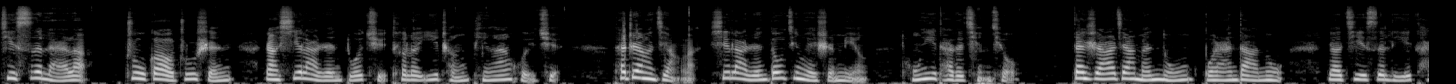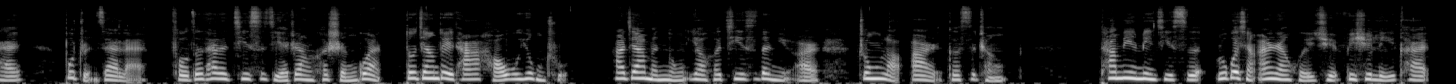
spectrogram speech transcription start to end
祭司来了，祝告诸神，让希腊人夺取特勒伊城平安回去。他这样讲了，希腊人都敬畏神明，同意他的请求。但是阿伽门农勃然大怒，要祭司离开，不准再来，否则他的祭司结账和神冠都将对他毫无用处。阿伽门农要和祭司的女儿终老阿尔戈斯城。他命令祭司，如果想安然回去，必须离开，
